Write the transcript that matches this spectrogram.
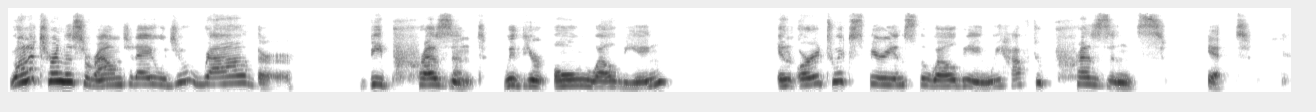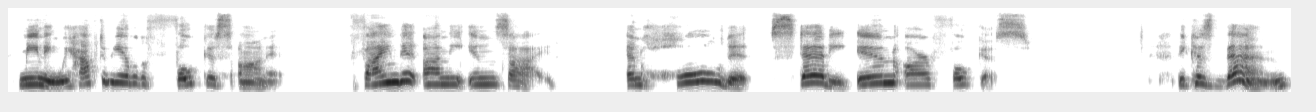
You want to turn this around today? Would you rather be present with your own well being? In order to experience the well being, we have to presence it, meaning we have to be able to focus on it, find it on the inside, and hold it steady in our focus. Because then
